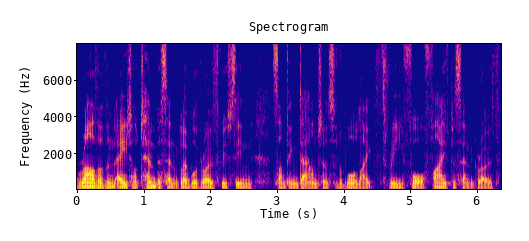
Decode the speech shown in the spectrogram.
rather than 8 or 10% global growth, we've seen something down to sort of more like 3, 4, 5% growth.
